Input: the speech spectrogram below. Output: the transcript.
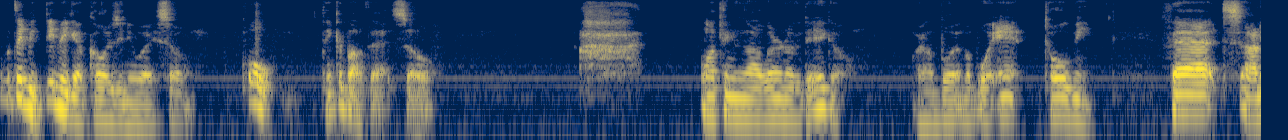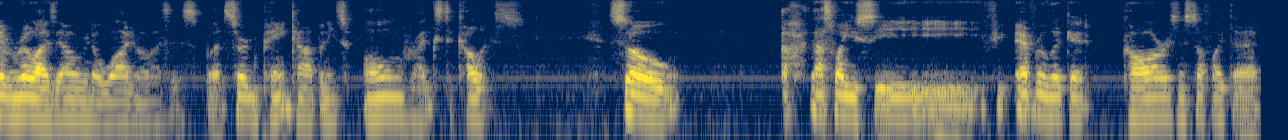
well they be, they make up colors anyway, so oh think about that. So one thing I learned the other day ago, my boy my boy Ant told me that I didn't realize it, I don't even know why I didn't realize this, but certain paint companies own rights to colors. So uh, that's why you see if you ever look at cars and stuff like that,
